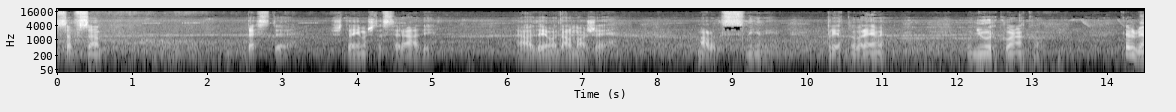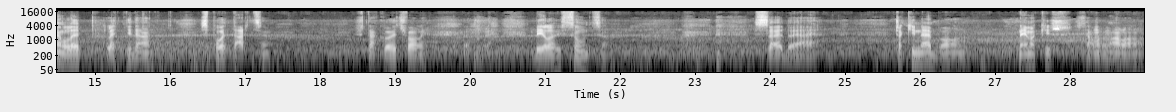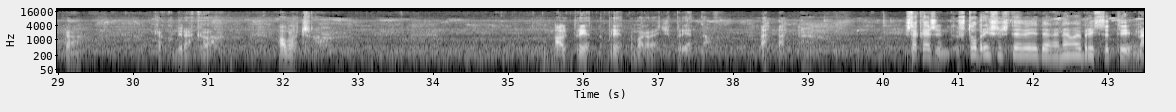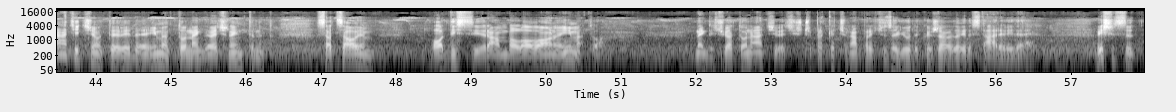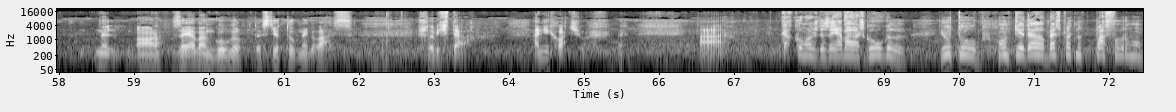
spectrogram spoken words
sav sam teste šta ima, šta se radi. Evo da vidimo da li može malo da se snimi. Prijatno vreme u Njurku, onako. Kažem, jedan lep letnji dan s poetarcem. Šta ko već voli. Bilo je sunca. Sve do jaja. Čak i nebo, ono. Nema kiš, samo malo ono kao kako bi rekao, oblačno. Ali prijetno, prijetno moram reći, prijetno. Šta kažem, što brišeš te videe, nemoj brisati, naći ćemo te vide, ima to negde već na internetu. Sad sa ovim Odisi, Rambal, ovo, ono, ima to. Negde ću ja to naći već, iščeprkat ću, napravit ću za ljude koji žele da vide stare videe. Više se ne, ono, zajebam Google, to jest YouTube nego vas. što bih hteo, a njih hoću. a kako možeš da zajebavaš Google, YouTube, on ti je dao besplatnu platformu,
